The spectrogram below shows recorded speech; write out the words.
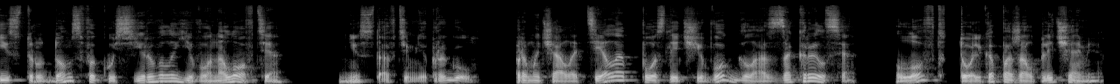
и с трудом сфокусировало его на лофте. «Не ставьте мне прогул», – промычало тело, после чего глаз закрылся. Лофт только пожал плечами.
